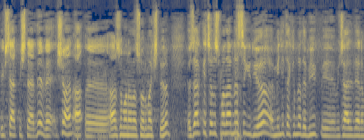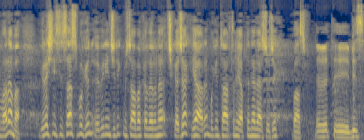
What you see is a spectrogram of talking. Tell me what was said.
yükseltmişlerdi ve şu an e, Arzumanov'a sormak istiyorum. Özellikle çalışmalar nasıl gidiyor? Milli takımda da büyük e, mücadelelerin var ama güreş istisas bugün e, birincilik müsabakalarına çıkacak. Yarın bugün tartını yaptı. Neler söyleyecek Vasıf? Evet e, biz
